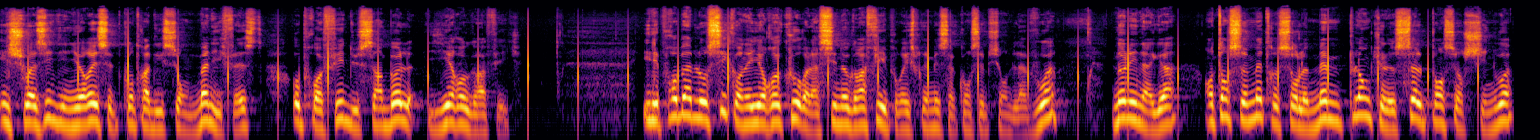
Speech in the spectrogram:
Il choisit d'ignorer cette contradiction manifeste au profit du symbole hiérographique. Il est probable aussi qu'en ayant recours à la sinographie pour exprimer sa conception de la voix, Nolinaga entend se mettre sur le même plan que le seul penseur chinois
